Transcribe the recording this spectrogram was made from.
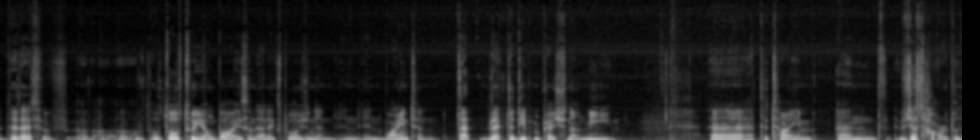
the death of, of, of, of those two young boys and that explosion in, in, in Warrington that left a deep impression on me uh, at the time, and it was just horrible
